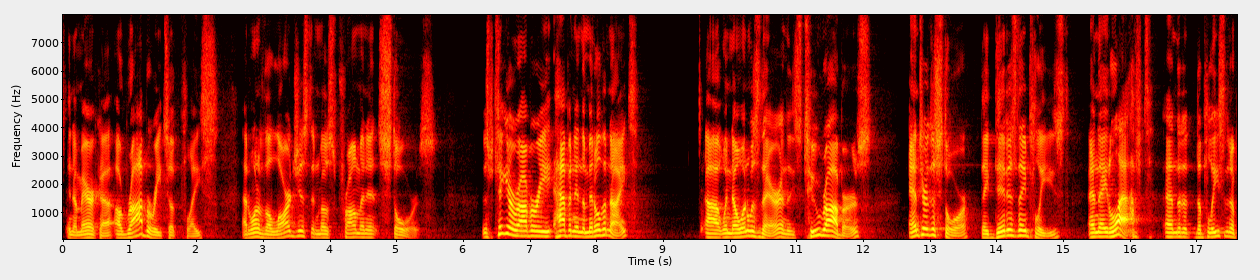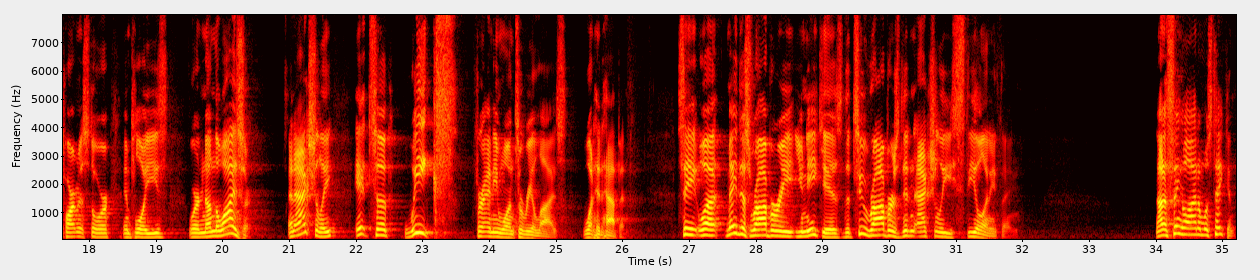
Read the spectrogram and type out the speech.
in America, a robbery took place at one of the largest and most prominent stores. This particular robbery happened in the middle of the night uh, when no one was there, and these two robbers entered the store. They did as they pleased, and they left and the, the police and the department store employees were none the wiser. And actually, it took weeks for anyone to realize what had happened. See, what made this robbery unique is the two robbers didn't actually steal anything. Not a single item was taken.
